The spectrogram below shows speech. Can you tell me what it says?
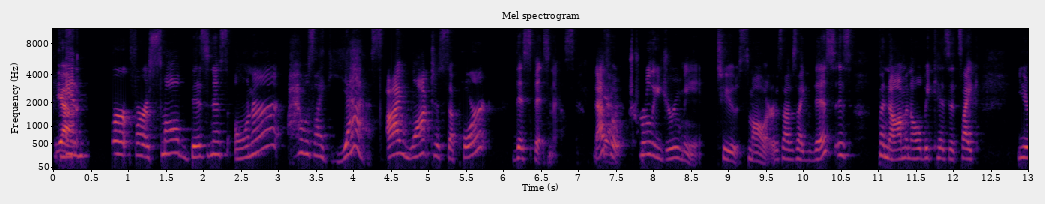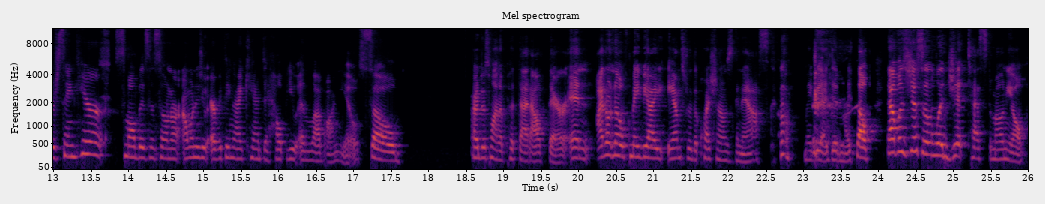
Yeah. And for for a small business owner, I was like, yes, I want to support this business. That's Yeah. what truly drew me to SMHauler. So I was like, this is phenomenal because it's like you're saying here, small business owner, I want to do everything I can to help you and love on you. So I just want to put that out there. And I don't know if maybe I answered the question I was going to ask. maybe I did myself. That was just a legit testimonial.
